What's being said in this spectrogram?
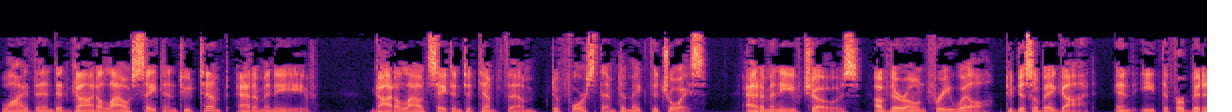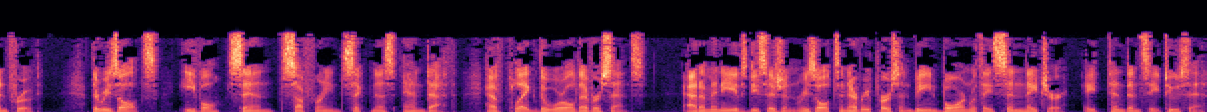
Why then did God allow Satan to tempt Adam and Eve? God allowed Satan to tempt them, to force them to make the choice. Adam and Eve chose, of their own free will, to disobey God and eat the forbidden fruit. The results, evil, sin, suffering, sickness, and death, have plagued the world ever since. Adam and Eve's decision results in every person being born with a sin nature, a tendency to sin.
